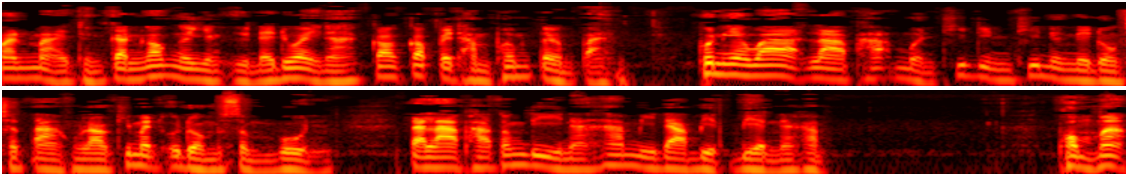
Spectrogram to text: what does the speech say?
มันหมายถึงการงอกเงยอย่างอื่นได้ด้วยนะ ก็ก็ไปทำเพิ่มเติมไปพูดง่ายว่าลาภะเหมือนที่ดินที่หนึ่งในดวงชะตาของเราที่มันอุดมสมบูรณ์ แต่ลาภะต้องดีนะห้ามมีดาวเบียดเบียนนะครับ ผมอะ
